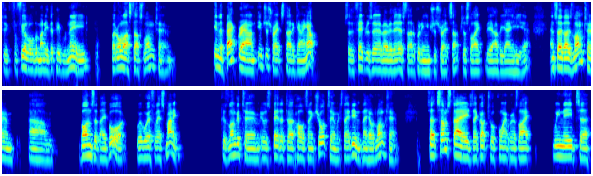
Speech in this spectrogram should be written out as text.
to fulfill all the money that people need, but all our stuff's long term. In the background, interest rates started going up. So the Fed Reserve over there started putting interest rates up, just like the RBA here. And so those long term um, bonds that they bought were worth less money because longer term, it was better to hold something short term, which they didn't. They held long term. So at some stage, they got to a point where it's like, we need to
